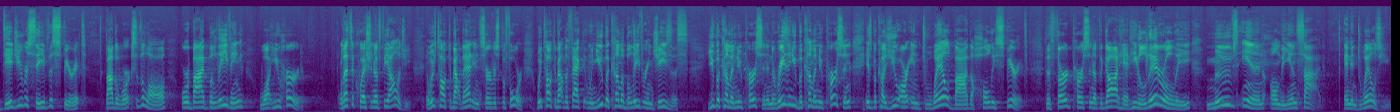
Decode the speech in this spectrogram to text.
Did you receive the Spirit by the works of the law or by believing what you heard? Well, that's a question of theology. And we've talked about that in service before. We talked about the fact that when you become a believer in Jesus, you become a new person. And the reason you become a new person is because you are indwelled by the Holy Spirit, the third person of the Godhead. He literally moves in on the inside and indwells you.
